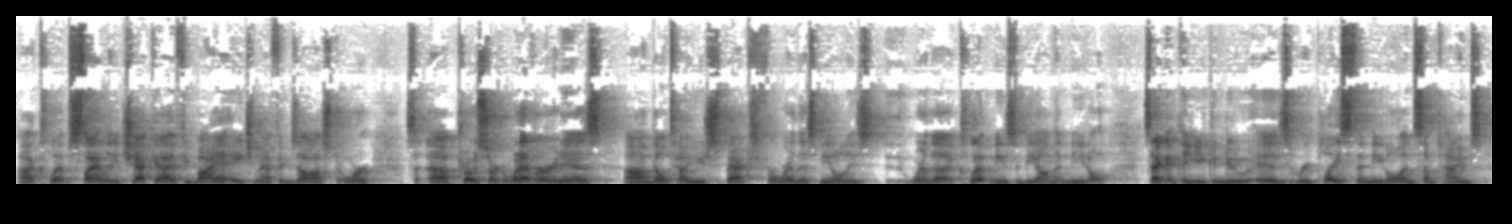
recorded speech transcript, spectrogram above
uh, clip slightly. Check uh, if you buy a HMF exhaust or uh, Pro Circuit, whatever it is, um, they'll tell you specs for where this needle needs, where the clip needs to be on the needle. Second thing you can do is replace the needle, and sometimes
